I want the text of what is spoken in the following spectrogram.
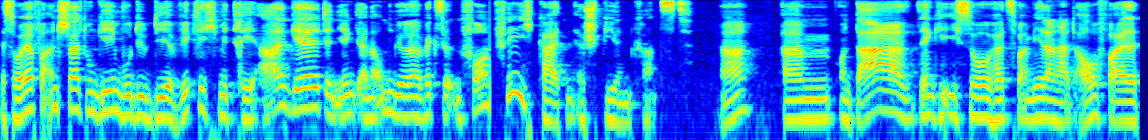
Es soll ja Veranstaltungen geben, wo du dir wirklich mit Realgeld in irgendeiner umgewechselten Form Fähigkeiten erspielen kannst. Ja, ähm, und da denke ich so, hört es bei mir dann halt auf, weil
